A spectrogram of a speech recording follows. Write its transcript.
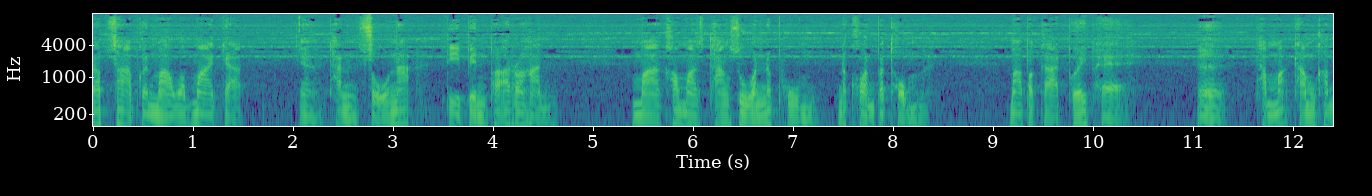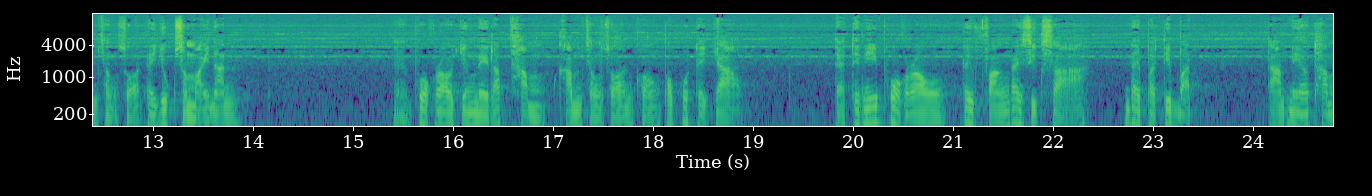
รับทราบกันมาว่ามาจากท่านโสนะที่เป็นพระอรหันต์มาเข้ามาทางสุวรรณภูมิ นครปฐมมาประกาศเผยแผ่ธรรมะธรรมคำสั่งสอนในยุคสมัยนั้น พวกเราจึงได้รับธรรมคำสั่งสอนของพระพุทธเจ้า แต่ทีนี้พวกเราได้ฟังได้ศึกษาได้ปฏิบัติ ตามแนวธรรม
